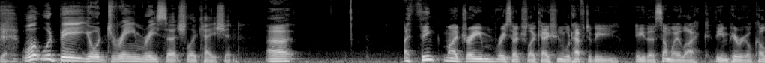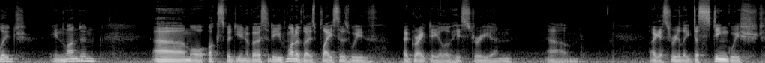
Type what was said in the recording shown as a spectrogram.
yeah. What would be your dream research location? Uh, I think my dream research location would have to be either somewhere like the Imperial College in mm-hmm. London um, or Oxford University, one of those places with a great deal of history and um, I guess really distinguished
